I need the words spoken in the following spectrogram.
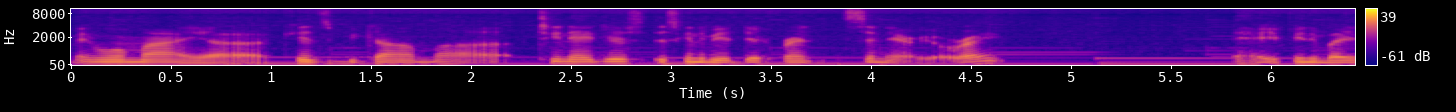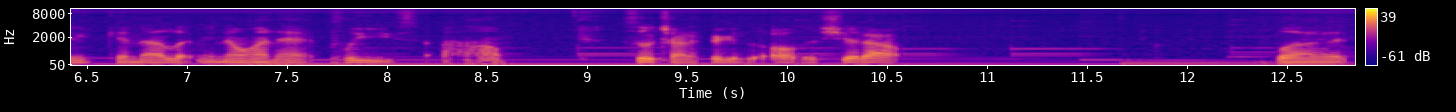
Maybe when my uh, kids become uh, teenagers it's going to be a different scenario right? Hey if anybody can uh, let me know on that please um, still trying to figure all this shit out but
